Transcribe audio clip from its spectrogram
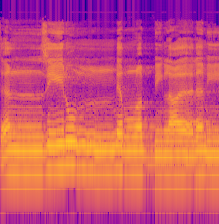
تنزيل من رب العالمين.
